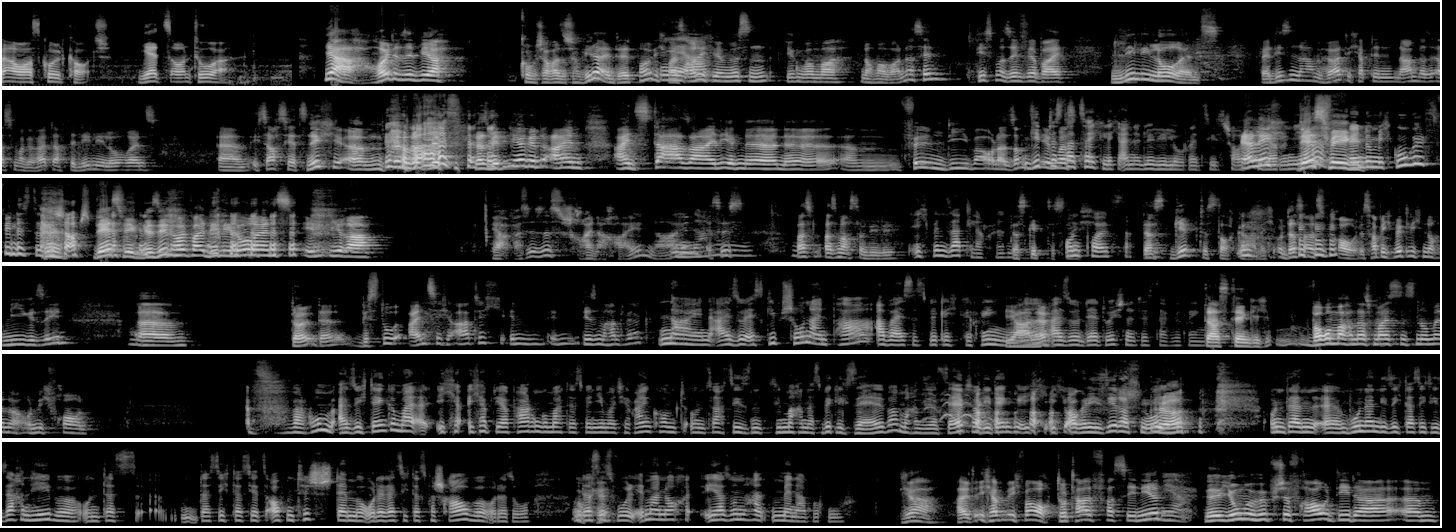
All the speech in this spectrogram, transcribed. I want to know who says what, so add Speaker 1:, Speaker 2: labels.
Speaker 1: Klaus Kultcoach. Jetzt on Tour.
Speaker 2: Ja, heute sind wir komischerweise schon wieder in Detmold. Ich weiß
Speaker 3: Ja.
Speaker 2: auch nicht, wir müssen irgendwann mal nochmal woanders hin. Diesmal sind wir bei Lili Lorenz. Wer diesen Namen hört, ich habe den Namen das erste Mal gehört, dachte Lili Lorenz. Ähm, ich sage es jetzt nicht. Ähm, das, wird, das wird irgendein ein Star sein, irgendeine ähm, Filmdiva oder sonst
Speaker 3: Gibt es
Speaker 2: irgendwas.
Speaker 3: tatsächlich eine Lilly Lorenzis Schauspielerin?
Speaker 2: Ehrlich? Deswegen?
Speaker 3: Wenn du mich googelst, findest du die Schauspielerin.
Speaker 2: Deswegen, wir sind heute bei Lili Lorenz in ihrer, ja, was ist es? Schreinerei? Nein,
Speaker 3: Nein.
Speaker 2: es ist, was, was machst du, Lili?
Speaker 3: Ich bin Sattlerin.
Speaker 2: Das gibt es
Speaker 3: und
Speaker 2: nicht.
Speaker 3: Polsterin.
Speaker 2: Das gibt es doch gar nicht. Und das als Frau, das habe ich wirklich noch nie gesehen. Ähm, bist du einzigartig in, in diesem Handwerk?
Speaker 3: Nein, also es gibt schon ein paar, aber es ist wirklich gering.
Speaker 2: Ja, ne?
Speaker 3: Also der Durchschnitt ist da gering.
Speaker 2: Das denke ich. Warum machen das meistens nur Männer und nicht Frauen?
Speaker 3: Warum? Also ich denke mal, ich, ich habe die Erfahrung gemacht, dass wenn jemand hier reinkommt und sagt, sie, sind, sie machen das wirklich selber, machen sie das selbst, weil die denken, ich, ich organisiere das nur.
Speaker 2: Ja.
Speaker 3: Und dann äh, wundern die sich, dass ich die Sachen hebe und dass, äh, dass ich das jetzt auf den Tisch stemme oder dass ich das verschraube oder so. Und das
Speaker 2: Okay.
Speaker 3: ist wohl immer noch eher so ein Männerberuf.
Speaker 2: Ja, halt, ich, hab, ich war auch total fasziniert.
Speaker 3: Ja.
Speaker 2: Eine junge, hübsche Frau, die da ähm,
